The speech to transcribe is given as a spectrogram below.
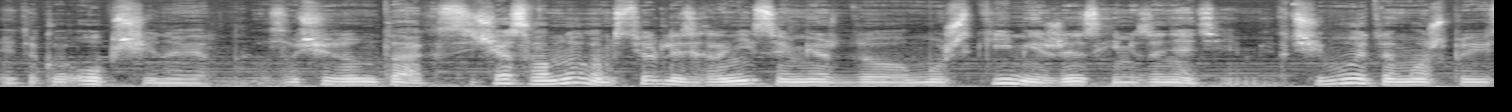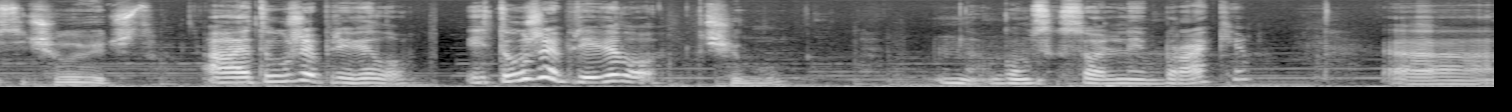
и такой общий, наверное. Звучит он так. Сейчас во многом стерлись границы между мужскими и женскими занятиями. К чему это может привести человечество? А это уже привело. Это уже привело. К чему? Гомосексуальные браки, э,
